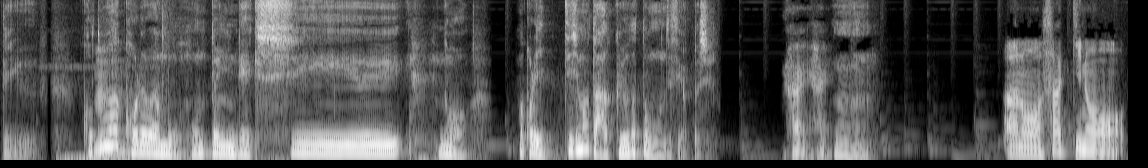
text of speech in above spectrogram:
ていうことは、これはもう本当に歴史の、まあ、これ言ってしまうと悪用だと思うんですよ、やっぱし。はいはい。うん。あの、さっきの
